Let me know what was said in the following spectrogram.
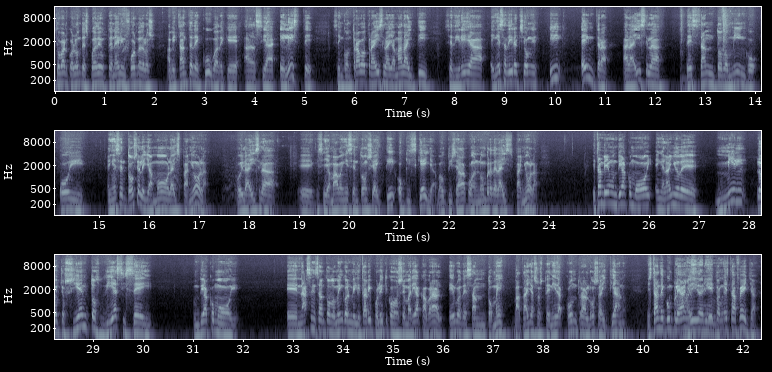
Cristóbal Colón después de obtener el informe de los habitantes de Cuba de que hacia el este se encontraba otra isla llamada Haití, se dirige en esa dirección y, entra a la isla de Santo Domingo. Hoy, en ese entonces le llamó la Hispaniola, hoy la isla eh, que se llamaba en ese entonces Haití o Quisqueya, bautizada con el nombre de la Hispaniola. Y también un día como hoy, en el año de 1816, un día como hoy, eh, nace en Santo Domingo el militar y político José María Cabral, héroe de Santomé, batalla sostenida contra los haitianos. Están de cumpleaños en esta fecha.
